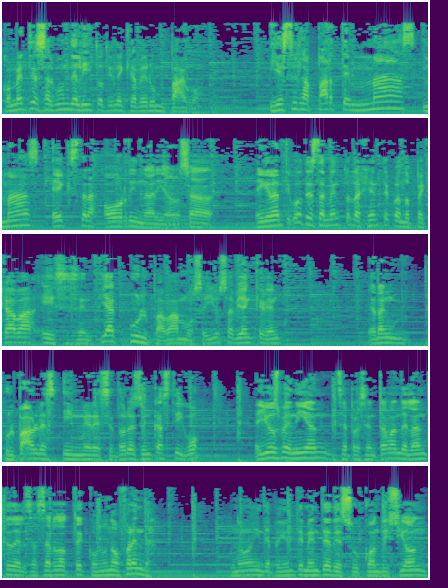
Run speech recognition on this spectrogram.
cometes algún delito, tiene que haber un pago. Y esta es la parte más, más extraordinaria, o sea, en el Antiguo Testamento la gente cuando pecaba se sentía culpa, vamos, ellos sabían que habían, eran culpables y merecedores de un castigo, ellos venían, se presentaban delante del sacerdote con una ofrenda, ¿no? Independientemente de su condición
